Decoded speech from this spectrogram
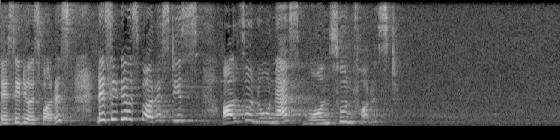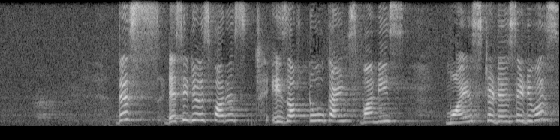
deciduous forest. Deciduous forest is also known as monsoon forest. This deciduous forest is of two kinds. One is moist deciduous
